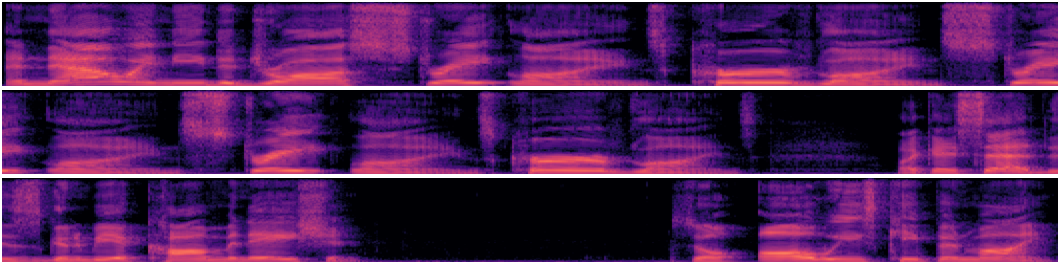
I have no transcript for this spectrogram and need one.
And now I need to draw straight lines, curved lines, straight lines, straight lines, curved lines. Like I said, this is going to be a combination. So always keep in mind,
